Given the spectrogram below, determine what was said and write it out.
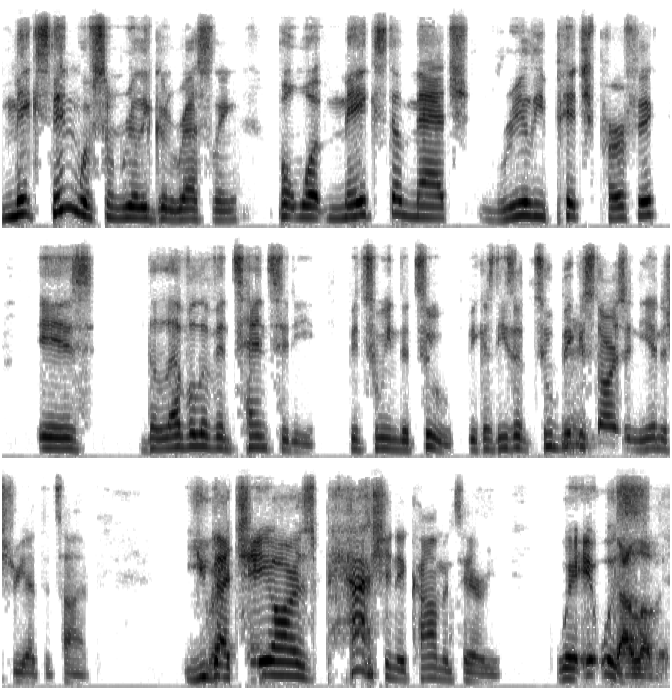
mixed in with some really good wrestling. But what makes the match really pitch perfect is the level of intensity between the two, because these are the two biggest mm. stars in the industry at the time. You got JR's passionate commentary where it was I love it.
